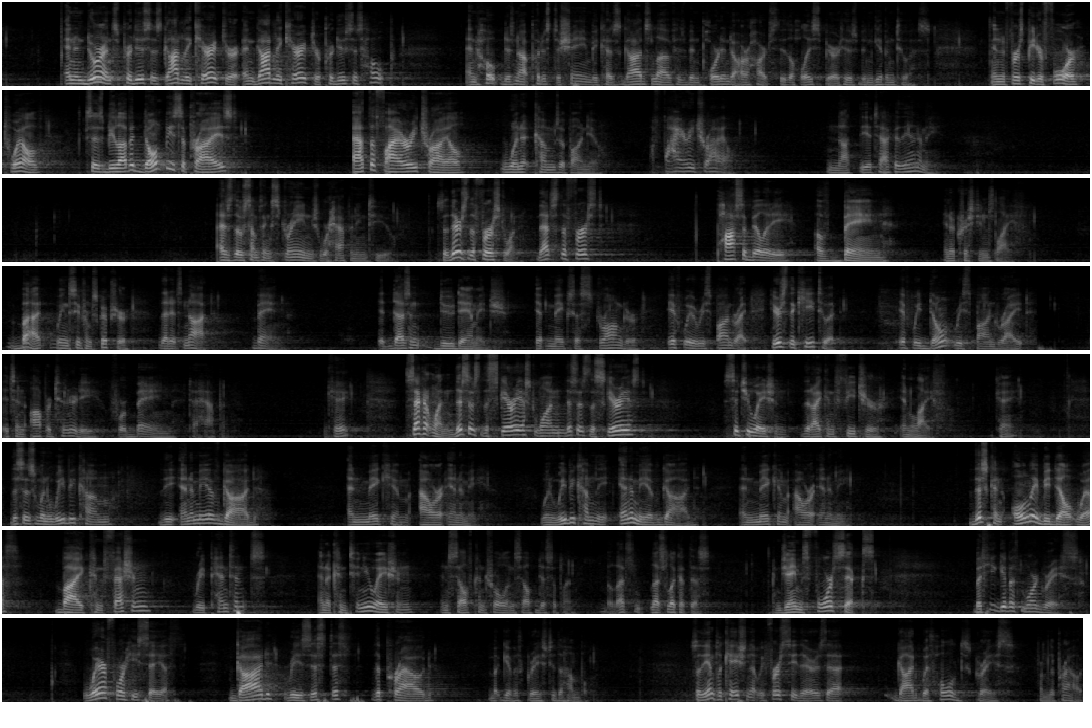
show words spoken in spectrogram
And endurance produces godly character, and godly character produces hope. And hope does not put us to shame because God's love has been poured into our hearts through the Holy Spirit who has been given to us. And in 1 Peter 4 12, says, Beloved, don't be surprised at the fiery trial when it comes upon you. Fiery trial, not the attack of the enemy. As though something strange were happening to you. So there's the first one. That's the first possibility of bang in a Christian's life. But we can see from Scripture that it's not bang. It doesn't do damage. It makes us stronger if we respond right. Here's the key to it. If we don't respond right, it's an opportunity for bang to happen. Okay? Second one, this is the scariest one. This is the scariest situation that I can feature in life. Okay? This is when we become the enemy of God and make him our enemy. When we become the enemy of God and make him our enemy. This can only be dealt with by confession, repentance, and a continuation in self-control and self-discipline. But let's, let's look at this. James 4, 6. But he giveth more grace. Wherefore he saith, God resisteth the proud, but giveth grace to the humble. So the implication that we first see there is that God withholds grace from the proud.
